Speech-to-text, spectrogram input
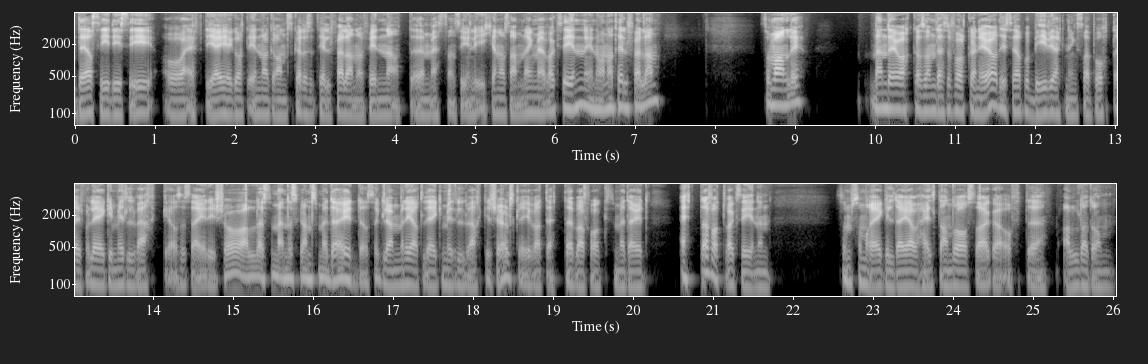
der CDC og FDA har gått inn og granska disse tilfellene og finner at det mest sannsynlig ikke er noen sammenheng med vaksinen i noen av tilfellene, som vanlig. Men det er jo akkurat som disse folkene gjør, de ser på bivirkningsrapporter fra Legemiddelverket, og så sier de 'sjå, alle disse menneskene som er døyd', og så glemmer de at Legemiddelverket sjøl skriver at dette er bare folk som er døyd etter å ha fått vaksinen, som som regel dør av helt andre årsaker, ofte alderdom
